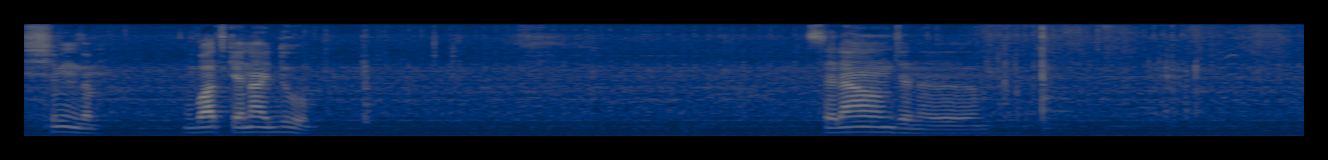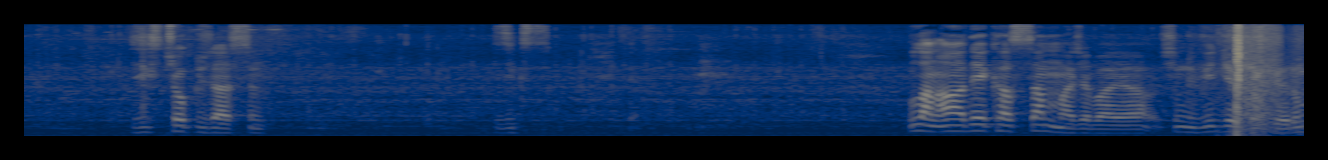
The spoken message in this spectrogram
Şimdi What can I do? Selam canım. Zix çok güzelsin. Zix. Ulan AD kassam mı acaba ya? Şimdi video çekiyorum.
